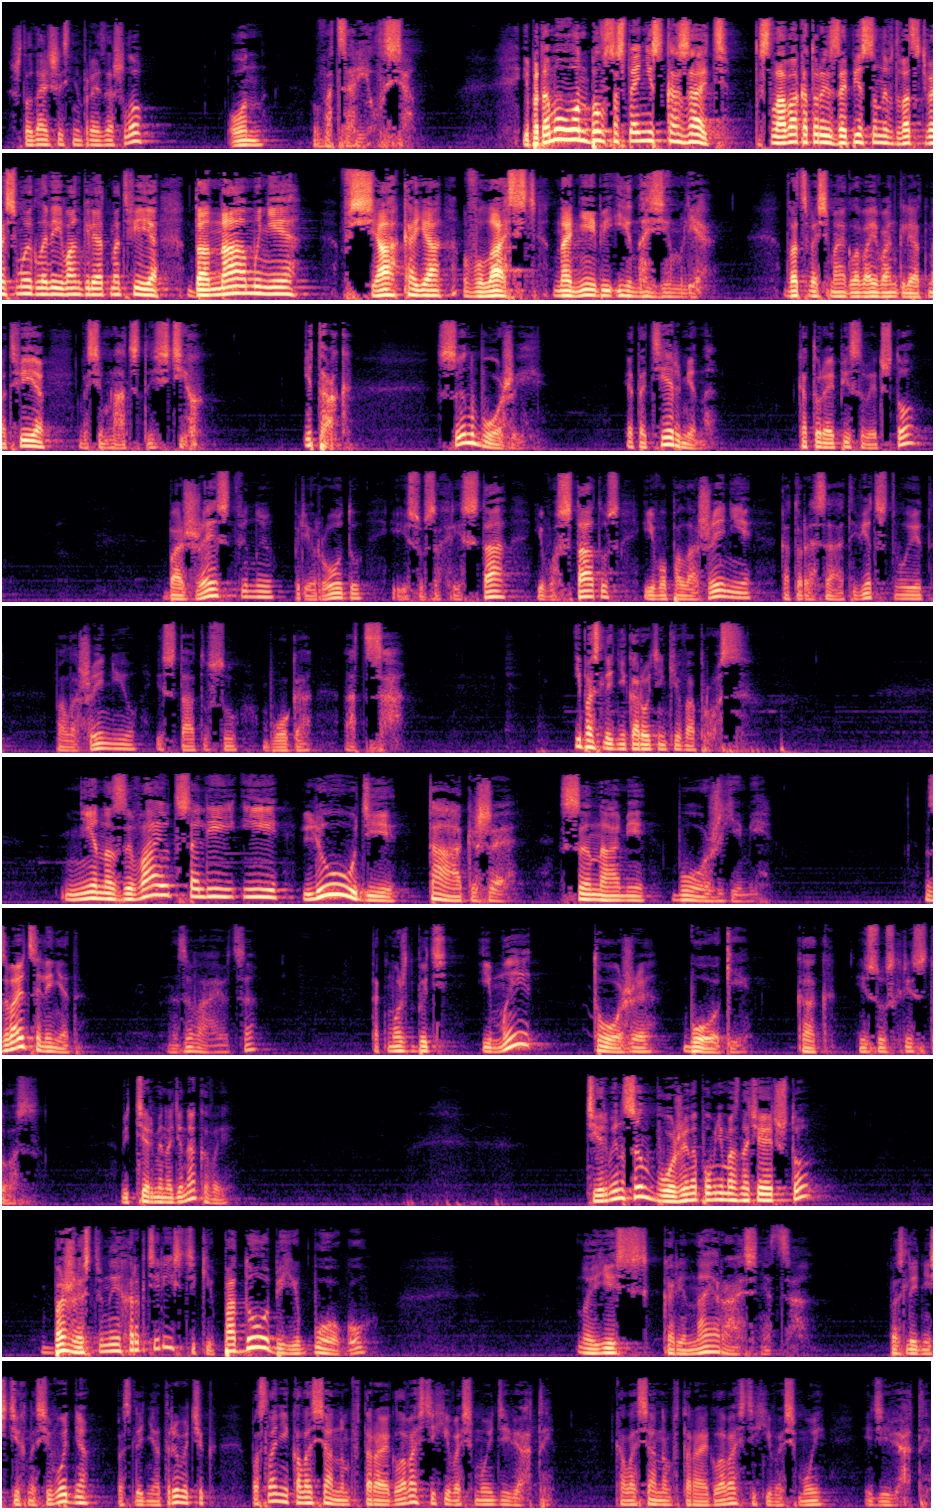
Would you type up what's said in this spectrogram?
Что дальше с ним произошло? Он воцарился. И потому он был в состоянии сказать слова, которые записаны в 28 главе Евангелия от Матфея. «Дана мне всякая власть на небе и на земле». 28 глава Евангелия от Матфея – 18 стих. Итак, Сын Божий – это термин, который описывает что? Божественную природу Иисуса Христа, Его статус, Его положение, которое соответствует положению и статусу Бога Отца. И последний коротенький вопрос – не называются ли и люди также сынами Божьими? Называются или нет? Называются. Так может быть, и мы тоже боги, как Иисус Христос? Ведь термин одинаковый. Термин «Сын Божий», напомним, означает что? Божественные характеристики, подобие Богу. но есть коренная разница. Последний стих на сегодня, последний отрывочек. Послание Колоссянам, 2 глава, стихи 8 и 9. Колоссянам, 2 глава, стихи 8 и 9.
